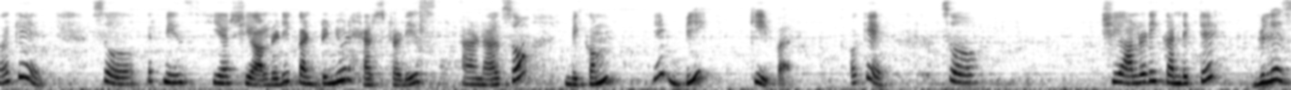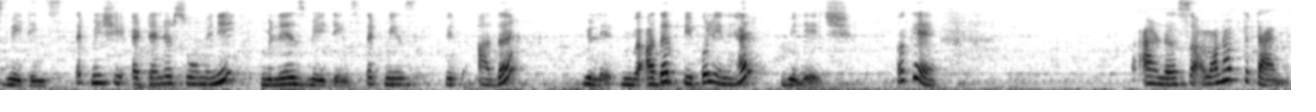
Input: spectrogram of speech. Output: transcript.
Okay, so that means here she already continued her studies and also become a beekeeper. Okay. So she already conducted village meetings. That means she attended so many village meetings. That means with other village other people in her village. Okay. And uh, so one of the time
